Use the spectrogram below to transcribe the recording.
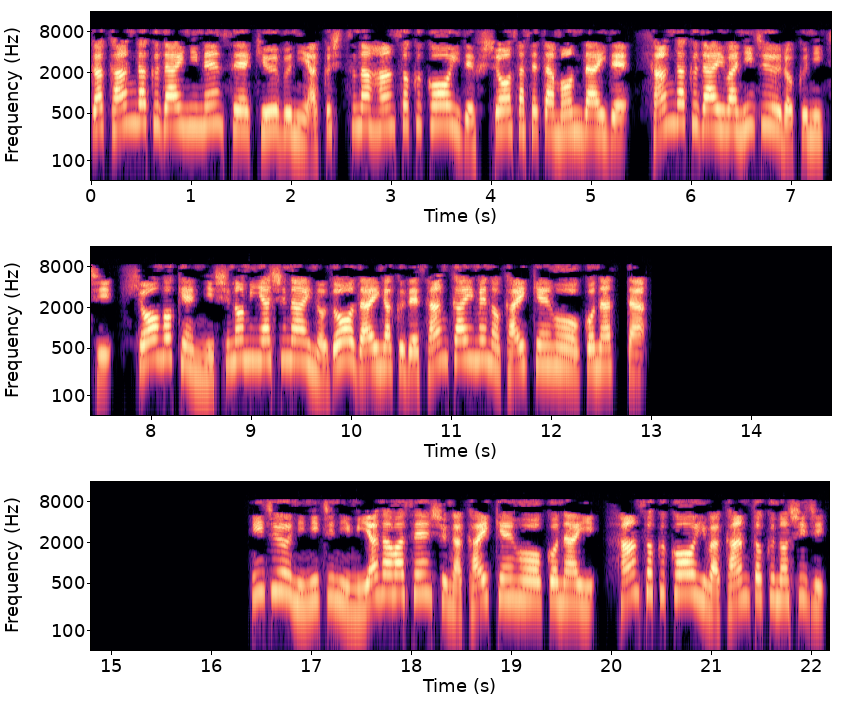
が関学第2年生球部に悪質な反則行為で負傷させた問題で、関学大は26日、兵庫県西宮市内の同大学で3回目の会見を行った。22日に宮川選手が会見を行い、反則行為は監督の指示、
